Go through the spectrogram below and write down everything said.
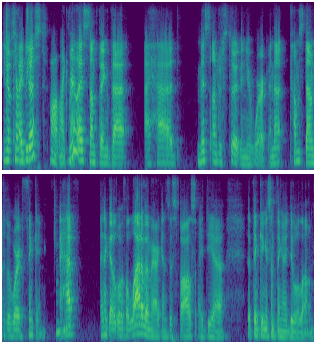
You know, so I just like realized that. something that I had misunderstood in your work, and that comes down to the word thinking. Mm-hmm. I have, I think, with a lot of Americans, this false idea that thinking is something I do alone.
